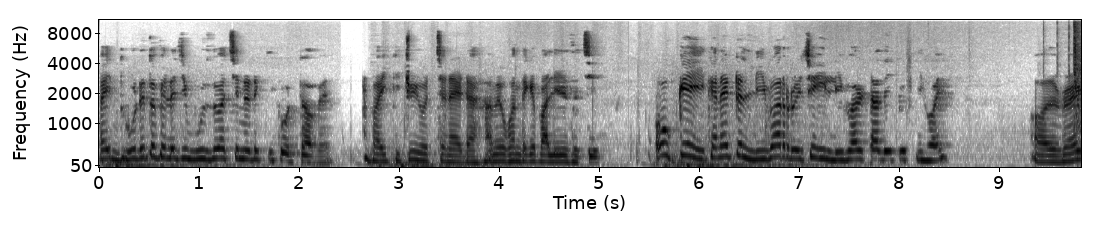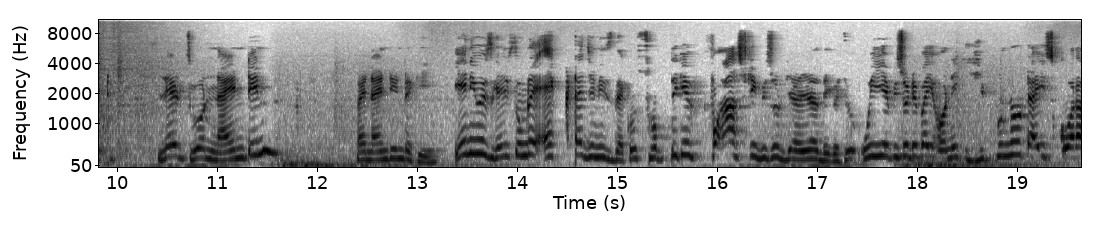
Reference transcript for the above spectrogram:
ভাই, ধরে তো ফেলেছি, বুঝতে পারছি না এটা কি করতে হবে। ভাই, কিছুই হচ্ছে না এটা, আমি ওখান থেকে পালিয়ে এসেছি। ওকে এখানে একটা লিভার রয়েছে, এই লিভারটা দেখি কি হয়। অলরাইট লেটস গো নাইনটিন ভাই নাইনটিনটা কি? এনিওয়েজ গাইজ তোমরা একটা জিনিস দেখো সব থেকে ফার্স্ট এপিসোড যারা যারা দেখেছ, ওই এপিসোডে ভাই অনেক হিপনোটাইজ করা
